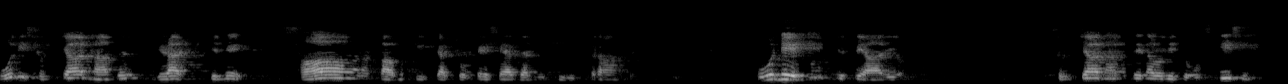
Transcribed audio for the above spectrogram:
ਉਹਦੀ ਸੁੱਚਾ ਨੰਦ ਜਿਹੜਾ ਜਿਹਨੇ ਸਾਰਾ ਕੰਮ ਕੀਤਾ, ਛੋਟੇ ਸਾਹਿਬਜ਼ਾਦੇ ਨੂੰ ਸ਼ਹੀਦ ਕਰਾਉਣ ਵਿੱਚ, ਉਹਨੇ ਗੁਰੂ ਪਿਆਰਿਓ ਸੁੱਚਾ ਨੰਦ ਦੇ ਨਾਲ ਉਹਦੀ ਦੋਸਤੀ ਸੀ।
